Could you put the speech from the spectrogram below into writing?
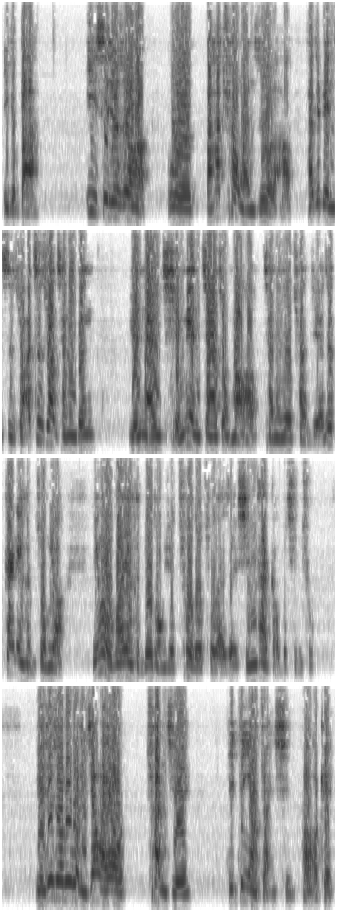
一个八，意思就是说哈，我把它串完之后了哈，它就变自串啊，自串才能跟原来前面加总冒号才能够串接，这个概念很重要，因为我发现很多同学错都错在这，心态搞不清楚。也就是说，如果你将来要串接，一定要转型，好，OK。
